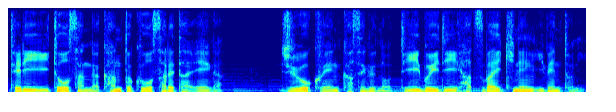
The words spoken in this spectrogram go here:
テリー伊藤さんが監督をされた映画10億円稼ぐの DVD 発売記念イベントに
